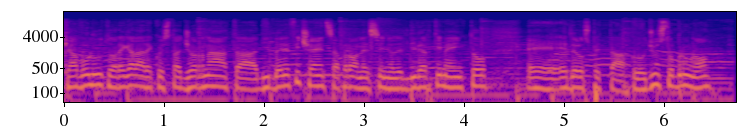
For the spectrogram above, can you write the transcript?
che ha voluto regalare questa giornata di beneficenza, però nel segno del divertimento eh, e dello spettacolo. Giusto Bruno?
